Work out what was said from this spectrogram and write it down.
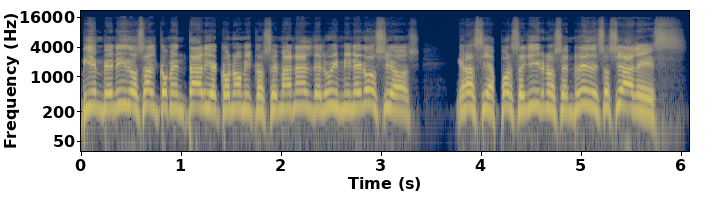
Bienvenidos al comentario económico semanal de Luis Mi Negocios. Gracias por seguirnos en redes sociales.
